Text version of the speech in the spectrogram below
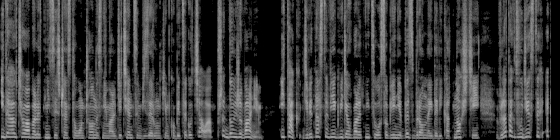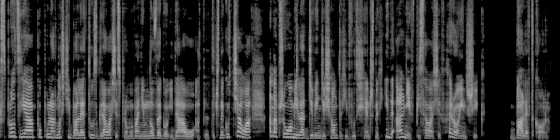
Ideał ciała baletnicy jest często łączony z niemal dziecięcym wizerunkiem kobiecego ciała przed dojrzewaniem. I tak, XIX wiek widział w baletnicy uosobienie bezbronnej delikatności. W latach dwudziestych eksplozja popularności baletu zgrała się z promowaniem nowego ideału atletycznego ciała, a na przełomie lat 90. i 2000 idealnie wpisała się w heroin chic. Balletcore.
